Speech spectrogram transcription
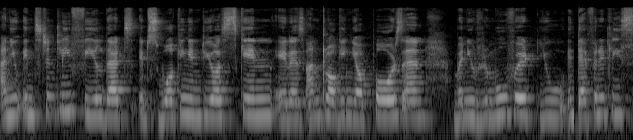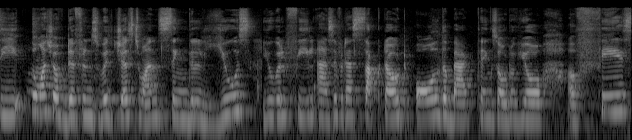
and you instantly feel that it's working into your skin. It is unclogging your pores and when you remove it you definitely see so much of difference with just one single use. You will feel as if it has sucked out all the bad things out of your uh, face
